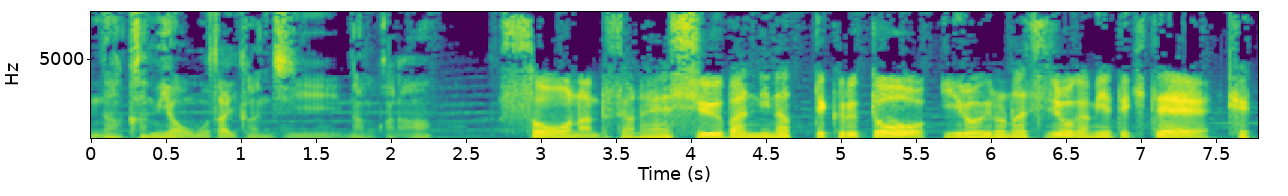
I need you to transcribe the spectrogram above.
中身は重たい感じなのかな？そうなんですよね。終盤になってくると、いろいろな事情が見えてきて、結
